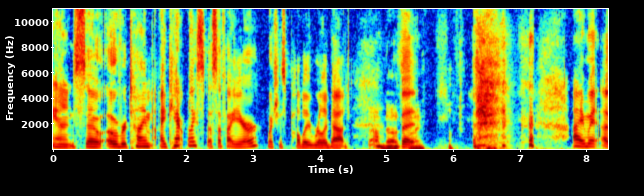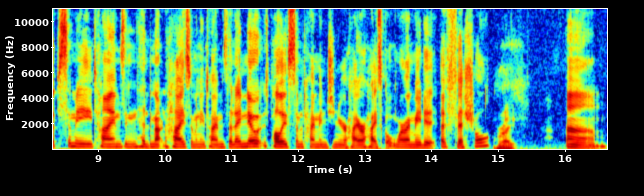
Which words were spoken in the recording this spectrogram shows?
and so over time, I can't really specify year, which is probably really bad. Oh, no, it's But- fine. I went up so many times and had the mountain high so many times that I know it was probably sometime in junior high or high school where I made it official. Right. Um,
